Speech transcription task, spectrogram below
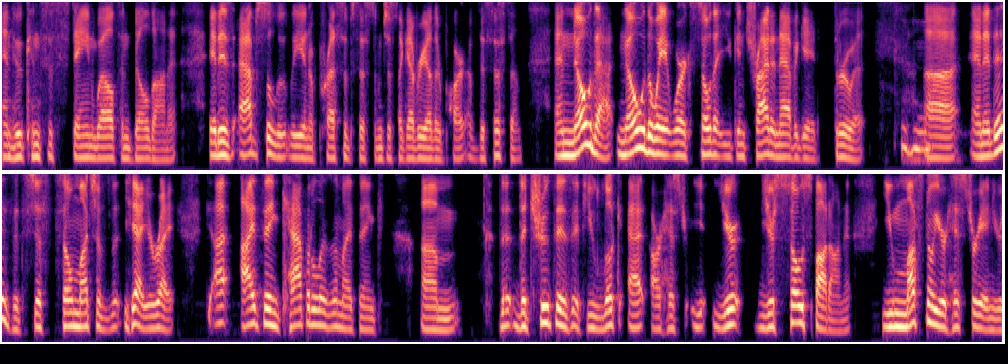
and who can sustain wealth and build on it. It is absolutely an oppressive system, just like every other part of the system. And know that, know the way it works so that you can try to navigate through it. Mm-hmm. Uh, and it is, it's just so much of the, yeah, you're right. I, I think capitalism, I think um, the the truth is if you look at our history you're you're so spot on it you must know your history and your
